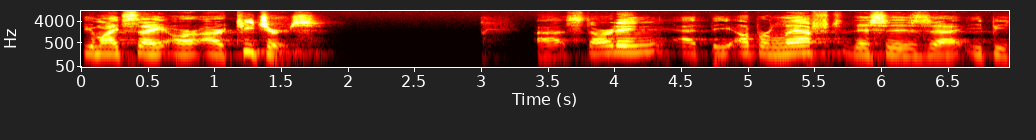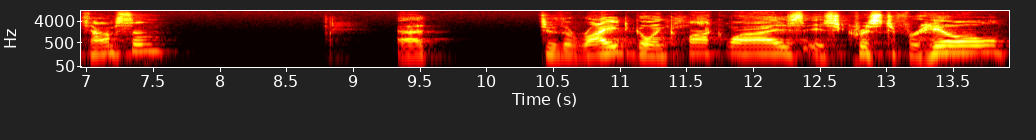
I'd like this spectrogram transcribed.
you might say, are our teachers. Uh, starting at the upper left, this is uh, E.P. Thompson. Uh, to the right, going clockwise, is Christopher Hill,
